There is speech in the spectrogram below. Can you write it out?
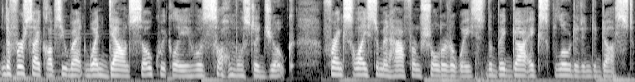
The first Cyclops he met went down so quickly it was almost a joke. Frank sliced him in half from shoulder to waist. The big guy exploded into dust.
